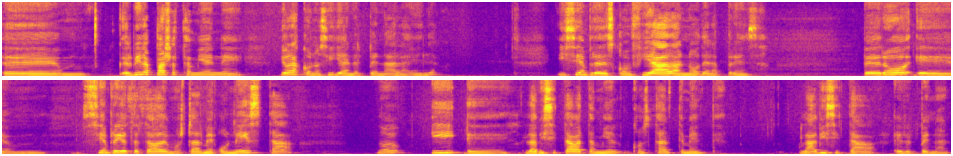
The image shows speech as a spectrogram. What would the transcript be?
Eh, Elvira Parra también, eh, yo la conocí ya en el penal a ella. Y siempre desconfiada, ¿no? De la prensa. Pero eh, siempre yo trataba de mostrarme honesta, ¿no? Y eh, la visitaba también constantemente. La visitaba en el penal.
